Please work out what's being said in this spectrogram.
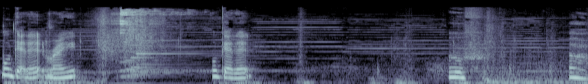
We'll get it, right? We'll get it. Oof. Oh.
